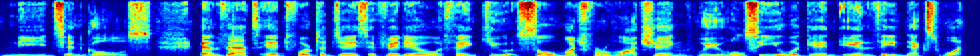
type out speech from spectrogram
needs, and goals. And that's it for today's video. Thank you so much for watching. We will see you again in the next one.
